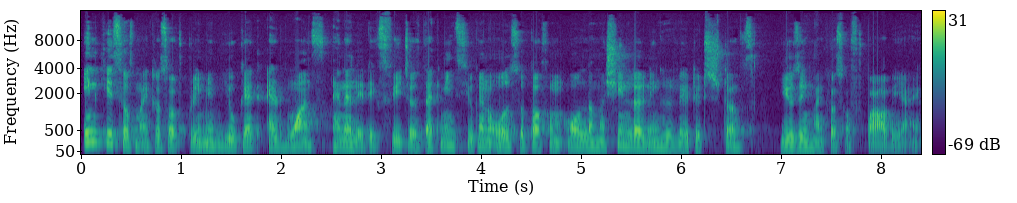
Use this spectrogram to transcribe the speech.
In case of Microsoft Premium, you get advanced analytics features. That means you can also perform all the machine learning related stuff using Microsoft Power BI.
